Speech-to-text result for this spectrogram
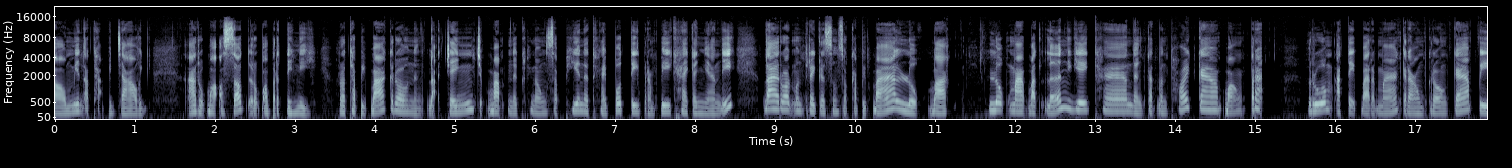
ដ៏មានអត្ថប្រយោជន៍ របស់ឱសថរបស់ប្រទេសនេះរដ្ឋាភិបាលក្រងនឹងដាក់ចេញច្បាប់នៅក្នុងសភានៅថ្ងៃពុធទី7ខែកញ្ញានេះដែលរដ្ឋមន្ត្រីក្រសួងសុខាភិបាលលោកបាក់លោក Mark Butler និយាយថានឹងកាត់បន្ថយការបង់ប្រាក់រួមអតិបរមាក្រោមក្រងការពី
